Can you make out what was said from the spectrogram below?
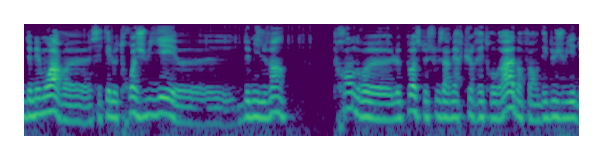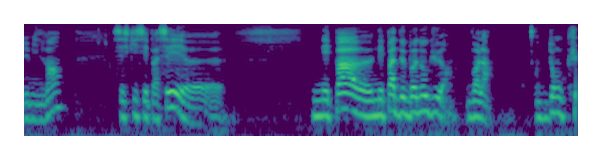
de mémoire, euh, c'était le 3 juillet 2020, euh, prendre le poste sous un Mercure rétrograde, enfin en début juillet 2020, c'est ce qui s'est passé, n'est pas, n'est pas de bon augure. Voilà. Donc,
